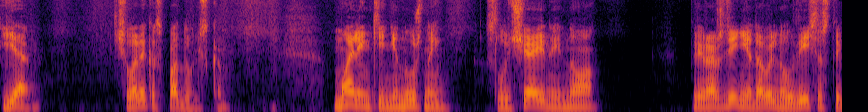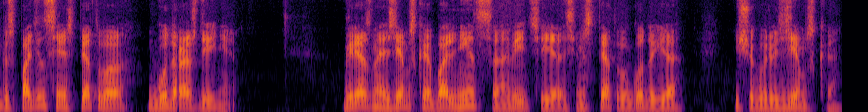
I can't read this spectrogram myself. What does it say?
Я человек из Подольска. Маленький, ненужный, случайный, но при рождении довольно увесистый господин 75-го года рождения. Грязная земская больница. Видите, я 75-го года, я еще говорю земская.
